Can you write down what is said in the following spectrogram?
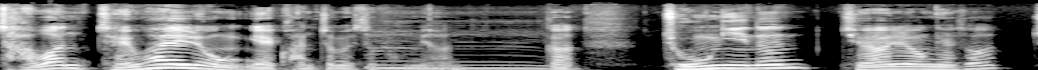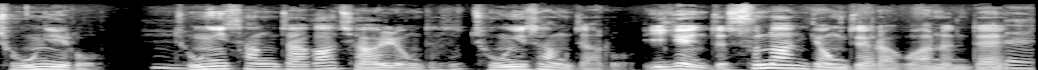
자원 재활용의 관점에서 보면 음. 그러니까 종이는 재활용해서 종이로 음. 종이 상자가 재활용돼서 종이 상자로 이게 이제 순환 경제라고 하는데 네.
